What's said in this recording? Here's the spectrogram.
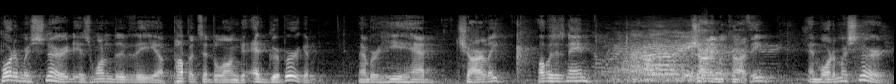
Mortimer Snerd is one of the, the uh, puppets that belonged to Edgar Bergen. Remember, he had Charlie. What was his name? Charlie McCarthy and Mortimer Snerd.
